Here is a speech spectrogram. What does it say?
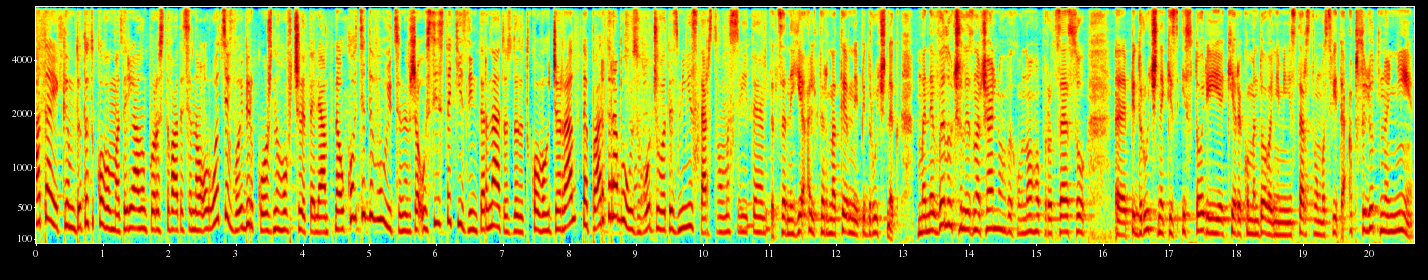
А те, яким додатковим матеріалом користуватися на уроці, вибір кожного вчителя. Науковці дивуються, невже усі статті з інтернету з додаткових джерел тепер треба узгоджувати з міністерством освіти. Це не є альтернативний підручник. Ми не вилучили з навчального виховного процесу е, підручники з історії, які рекомендовані Міністерством освіти. Абсолютно ні.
